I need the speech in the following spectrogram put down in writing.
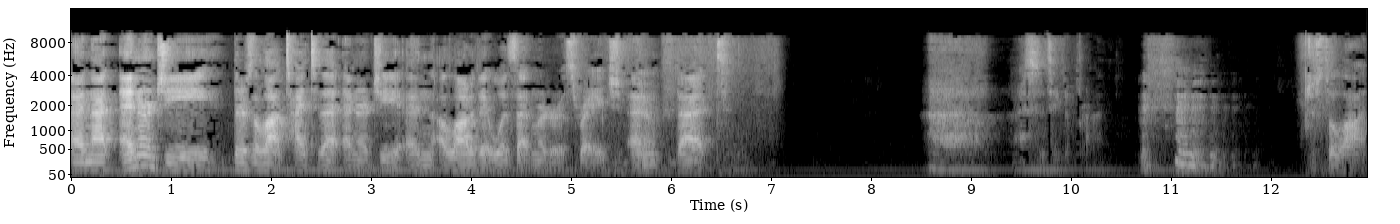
And that energy, there's a lot tied to that energy, and a lot of it was that murderous rage, and that. I have to take a breath. Just a lot.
